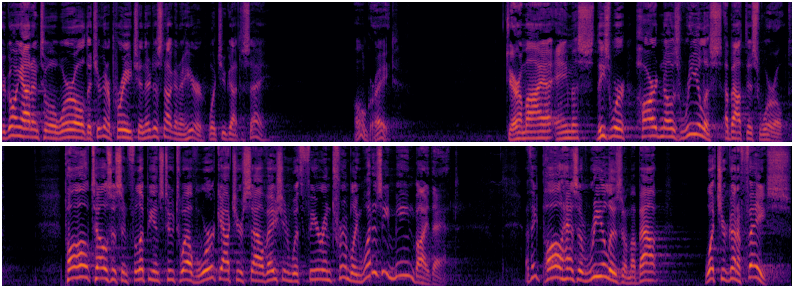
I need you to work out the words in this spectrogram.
You're going out into a world that you're going to preach, and they're just not going to hear what you've got to say. Oh, great. Jeremiah, Amos, these were hard nosed realists about this world. Paul tells us in Philippians 2:12, "Work out your salvation with fear and trembling." What does he mean by that? I think Paul has a realism about what you're going to face.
